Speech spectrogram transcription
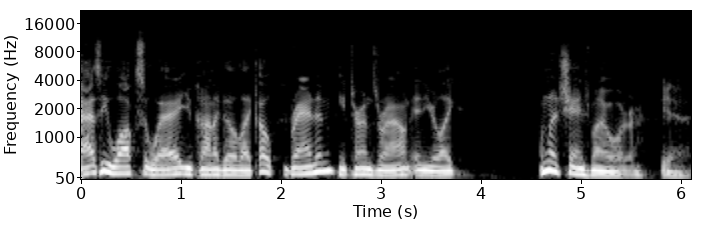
as he walks away, you kind of go like, oh, Brandon. He turns around and you're like, I'm gonna change my order. Yeah.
